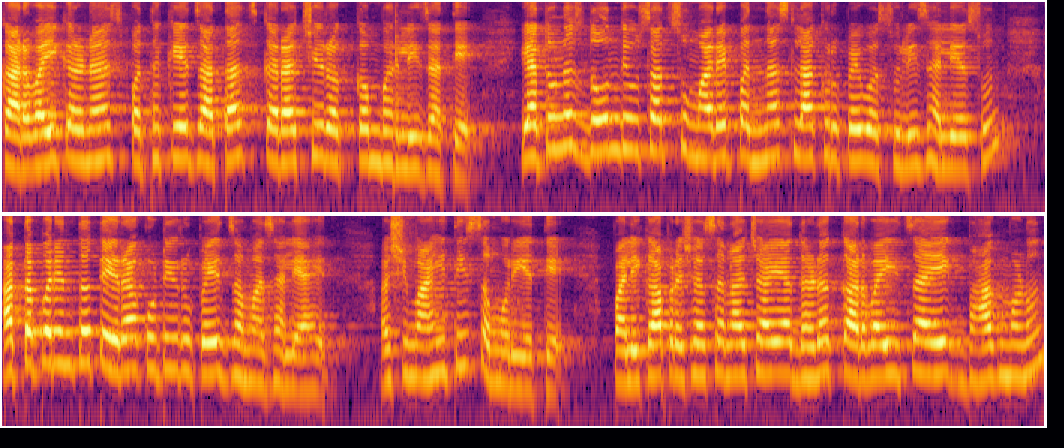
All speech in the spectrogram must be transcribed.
कारवाई करण्यास पथके जाताच कराची रक्कम भरली जाते. यातूनच दोन दिवसात सुमारे पन्नास लाख रुपये वसुली झाली असून आतापर्यंत तेरा कोटी रुपये जमा झाले आहेत. अशी माहिती समोर येते. पालिका प्रशासनाच्या या धडक कारवाईचा एक भाग म्हणून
